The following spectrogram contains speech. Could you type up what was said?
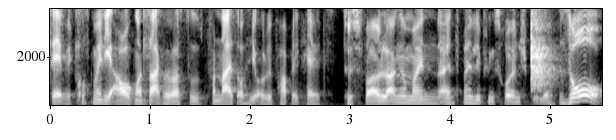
David, guck mir in die Augen und sag mir, was du von Knights of the Old Republic hältst. Das war lange mein, eins meiner Lieblingsrollenspiele. So!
